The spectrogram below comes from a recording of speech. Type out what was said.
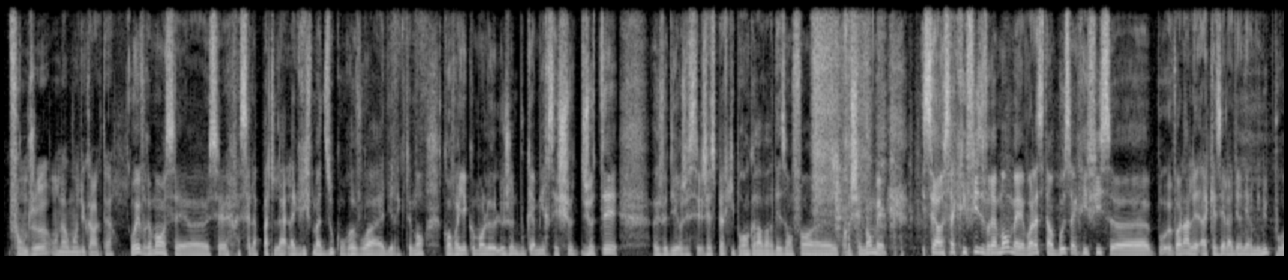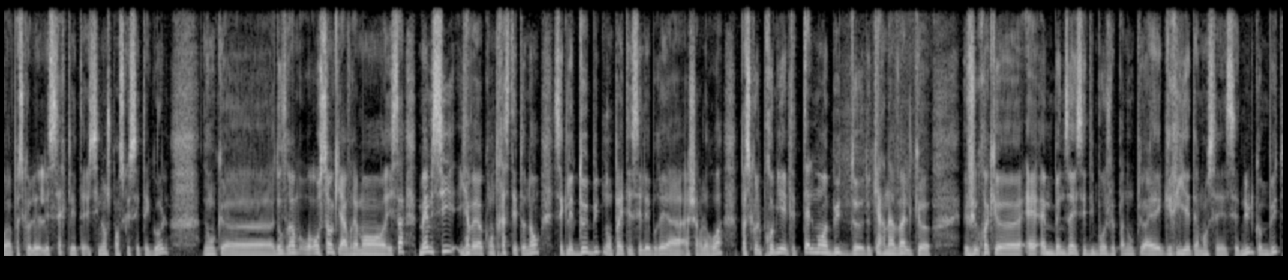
fond de jeu, on a au moins du caractère. Oui, vraiment, c'est euh, la patte, la, griffe Mazou qu'on revoit euh, directement. Quand on voyait comment le, jeune Boukamir s'est jeté, euh, je veux dire, j'espère qu'il pourra encore avoir des enfants prochainement, mais c'est un sacrifice vraiment. Mais voilà, c'était un beau sacrifice, voilà, à, quasi à la dernière minute, pour, parce que le, le cercle était. Sinon, je pense que c'était goal. Donc, donc vraiment, on sent qu'il y a vraiment. Et ça, même si il y avait un contraste étonnant, c'est que les deux buts n'ont pas été célébrés à, Charleroi, parce que le premier était tellement un but de carnaval que je crois que M. Benza il s'est dit bon je vais pas non plus aller griller tellement c'est c'est nul comme but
